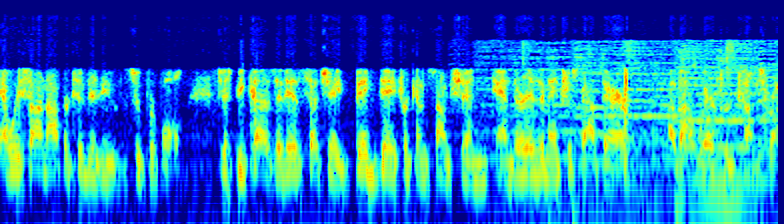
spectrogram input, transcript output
And we saw an opportunity with the Super Bowl just because it is such a big day for consumption and there is an interest out there about where food comes from.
